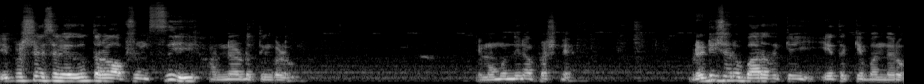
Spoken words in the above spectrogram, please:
ಈ ಪ್ರಶ್ನೆ ಸರಿಯಾದ ಉತ್ತರ ಆಪ್ಷನ್ ಸಿ ಹನ್ನೆರಡು ತಿಂಗಳು. ನಿಮ್ಮ ಮುಂದಿನ ಪ್ರಶ್ನೆ. ಬ್ರಿಟಿಷರು ಭಾರತಕ್ಕೆ ಏತಕ್ಕೆ ಬಂದರು?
